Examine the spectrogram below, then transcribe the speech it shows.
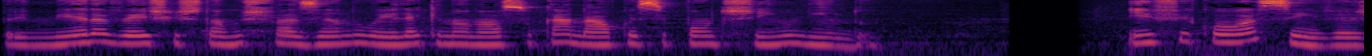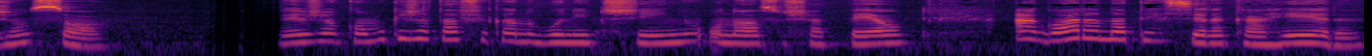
Primeira vez que estamos fazendo ele aqui no nosso canal com esse pontinho lindo. E ficou assim, vejam só. Vejam como que já está ficando bonitinho o nosso chapéu. Agora, na terceira carreira,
